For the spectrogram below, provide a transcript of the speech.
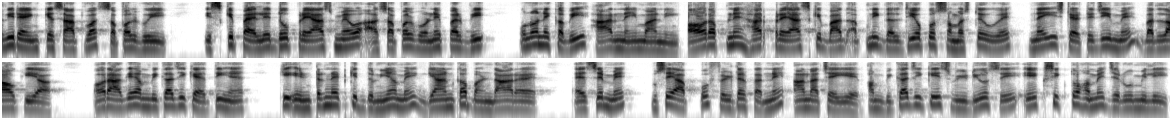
रैंक के साथ वह सफल हुई। इसके पहले दो प्रयास में वह असफल होने पर भी उन्होंने कभी हार नहीं मानी और अपने हर प्रयास के बाद अपनी गलतियों को समझते हुए नई स्ट्रेटेजी में बदलाव किया। और आगे अंबिका जी कहती हैं कि इंटरनेट की दुनिया में ज्ञान का भंडार है, ऐसे में उसे आपको फ़िल्टर करने आना चाहिए। अंबिका जी के इस वीडियो से एक सीख तो हमें ज़रूर मिली।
